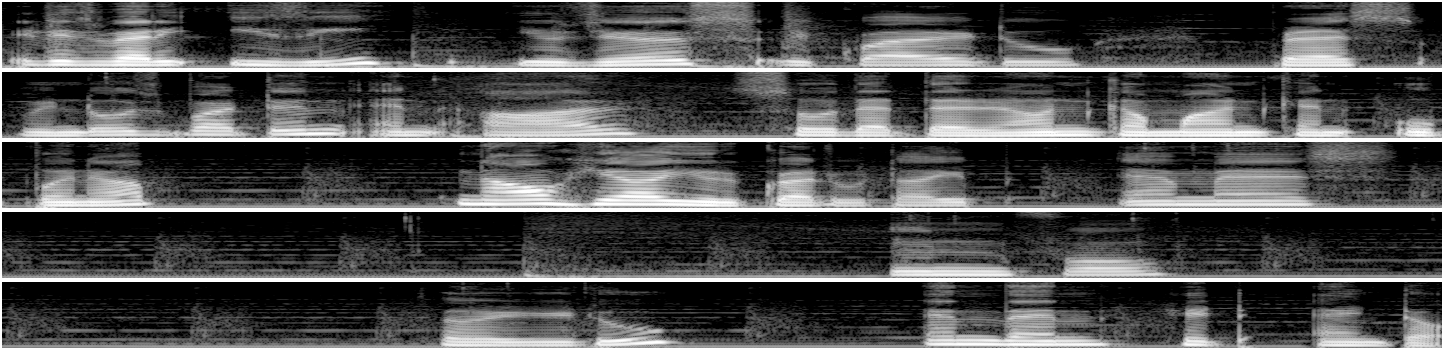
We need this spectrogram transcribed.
It is very easy. You just require to press windows button and r so that the run command can open up. Now here you require to type ms info 32 and then hit enter.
